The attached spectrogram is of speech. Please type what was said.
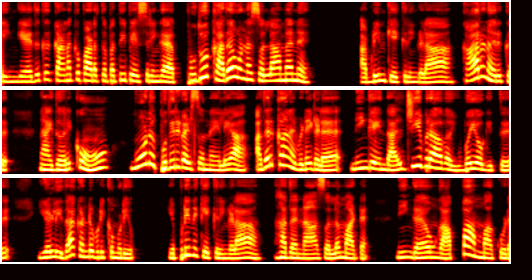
இங்க எதுக்கு கணக்கு பாடத்தை பத்தி பேசுறீங்க? புது கதை ஒன்ன சொல்லாமன்னு. அப்படின்னு கேக்குறீங்களா? காரணம் இருக்கு. நான் இது வரைக்கும் மூணு புதிர்கள் சொன்னேன் இல்லையா? அதற்கான விடைகளை நீங்க இந்த அல்ஜீப்ராவை உபயோகித்து எளிதா கண்டுபிடிக்க முடியும். எப்படின்னு கேக்குறீங்களா? அதை நான் சொல்ல மாட்டேன். நீங்க உங்க அப்பா அம்மா கூட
